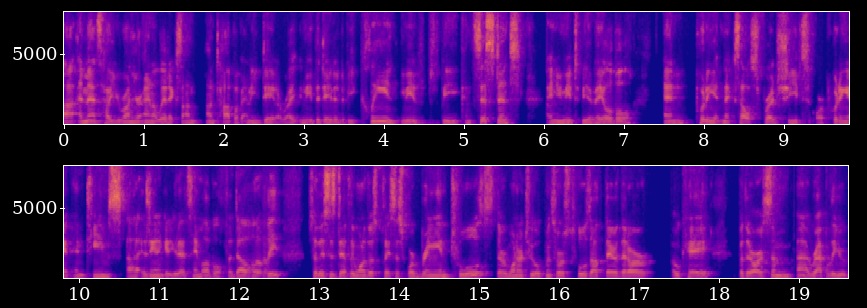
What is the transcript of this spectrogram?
Uh, and that's how you run your analytics on, on top of any data, right? You need the data to be clean, you need it to be consistent, and you need to be available. And putting it in Excel spreadsheet or putting it in Teams uh, isn't going to get you that same level of fidelity. So this is definitely one of those places where bringing in tools. There are one or two open source tools out there that are okay, but there are some uh, rapidly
